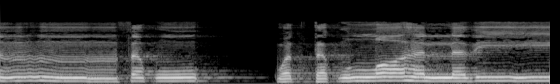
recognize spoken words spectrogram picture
انفقوا واتقوا الله الذي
